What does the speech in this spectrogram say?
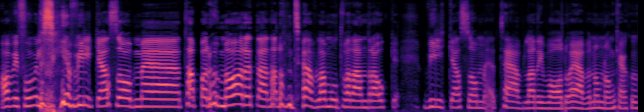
Ja, vi får väl se vilka som eh, tappar humöret där när de tävlar mot varandra och vilka som tävlar i vad och även om någon kanske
